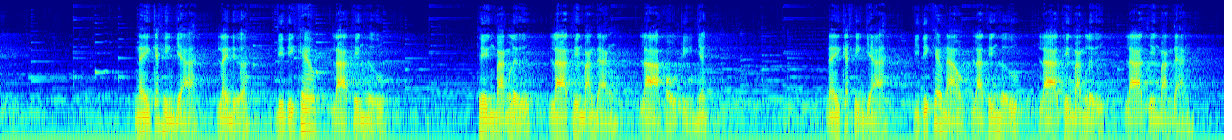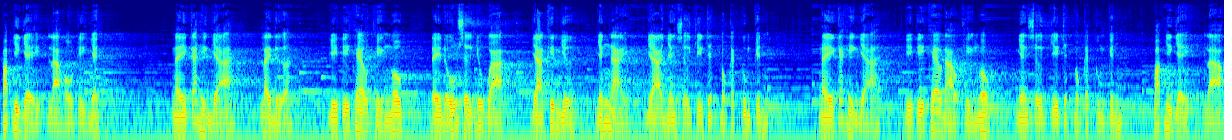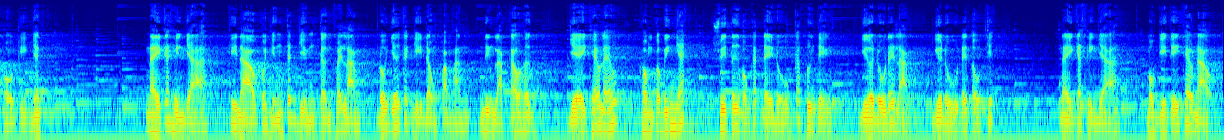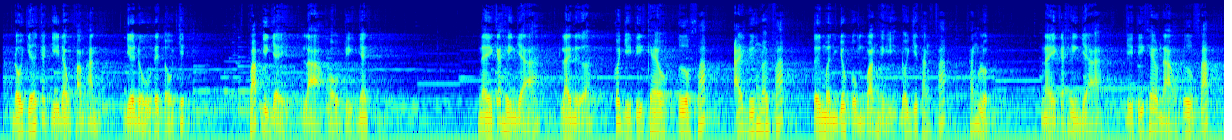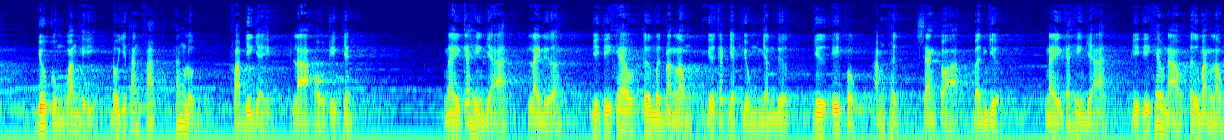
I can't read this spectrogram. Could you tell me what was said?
Này các hiền giả, lại nữa vì tỷ kheo là thiện hữu. Thiện bạn lữ là thiện bạn đảng, là hộ trì nhân. Này các hiền giả vì tỷ kheo nào là thiện hữu, là thiện bạn lữ, là thiện bạn đảng? Pháp như vậy là hộ trì nhân. Này các hiền giả, lại nữa vì tỷ kheo thiện ngôn đầy đủ sự nhu hòa và khiêm nhường, nhẫn nại và nhận sự chỉ trích một cách cung kính. Này các hiền giả, vì tỷ kheo nào thiện ngôn, nhận sự chỉ trích một cách cung kính, pháp như vậy là hộ trì nhân. Này các hiền giả, khi nào có những trách nhiệm cần phải làm đối với các vị đồng phạm hạnh liên lạc cao hơn, dễ khéo léo, không có biến nhát, suy tư một cách đầy đủ các phương tiện, vừa đủ để làm, vừa đủ để tổ chức. Này các hiền giả một vị tỷ kheo nào đối với các vị đồng phạm hành vừa đủ để tổ chức? Pháp như vậy là hộ trì nhân. Này các hiền giả lại nữa có vị tỷ kheo ưa pháp ái luyến nói pháp tự mình vô cùng quan hỷ đối với thắng pháp thắng luật. Này các hiền giả vị tỷ kheo nào ưa pháp vô cùng quan hỷ đối với thắng pháp thắng luật pháp như vậy là hộ trì nhân. Này các hiền giả, lại nữa, vì tỷ kheo tự mình bằng lòng với các vật dụng nhận được như y phục, ẩm thực, sàn tọa, bệnh dược. Này các hiền giả, vì tỷ kheo nào tự bằng lòng,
